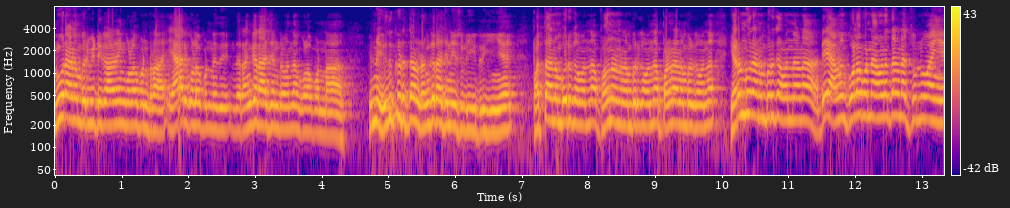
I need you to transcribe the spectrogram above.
நூறாம் நம்பர் வீட்டுக்காரனையும் கொலை பண்றான். யார் கொலை பண்ணது? இந்த ரங்கராஜன்றவன் தான் கொலை பண்ணான். இன்னும் எதுக்கு எடுத்தாலும் ரங்கராஜனே சொல்லிக்கிட்டு இருக்கீங்க? பத்தாம் நம்பருக்கு அவன் தான் பதினொன்று நம்பருக்கு அவன் தான் பன்னெண்டாம் நம்பருக்கு அவன் தான் இரநூறாம் நம்பருக்கு அவன் தானா? டேய் அவன் கொலை பண்ண அவனை தான் சொல்லுவாங்க?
